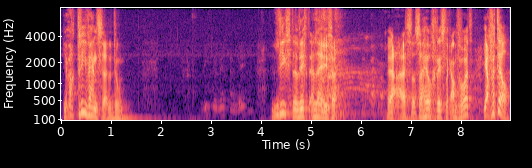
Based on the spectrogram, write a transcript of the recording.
Je mag drie wensen doen. Liefde, licht en leven. Ja, dat is een heel christelijk antwoord. Ja, vertel.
